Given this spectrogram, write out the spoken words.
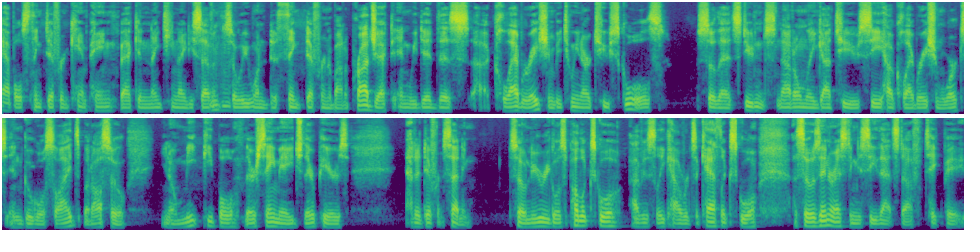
Apple's Think Different campaign back in 1997. Mm-hmm. So we wanted to think different about a project, and we did this uh, collaboration between our two schools so that students not only got to see how collaboration works in Google Slides, but also, you know, meet people their same age, their peers, at a different setting. So New Riegel's public school, obviously Calvert's a Catholic school. So it was interesting to see that stuff take pay,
